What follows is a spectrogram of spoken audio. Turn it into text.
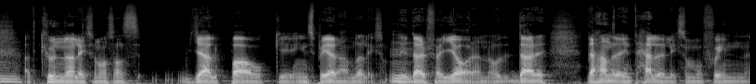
Mm. Att kunna liksom någonstans hjälpa och eh, inspirera andra liksom. Det är Mm. därför jag gör den. Och där, där handlar det inte heller liksom om att få in eh,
